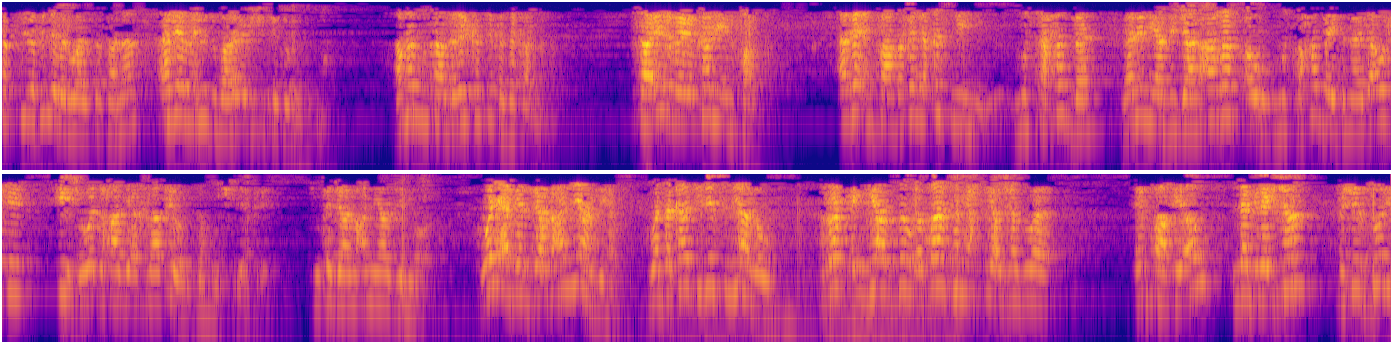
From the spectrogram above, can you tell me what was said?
تقصير في اللي بالوارثة أنا أجر نحن دبارة بشي تتوبة ئەمە مسادرەی کەسی کە زەکان سائر ڕێیەکانی ئینفاق ئەگە ئینفاقەکە لە قسمی مستحبە یعنی یاردیجان ئاغف ئەو مستحبە یتنایدا ئەو شێ فيش هو الحاجة أخلاقية والزموج في أكره شو كجامعا نيازي نور ولا أبير جامعا نيازي هذا وزكاة ليس نيازو رفع نياز نور بازم يحتياج هذا انفاقي أو لقريشان فشي زوري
